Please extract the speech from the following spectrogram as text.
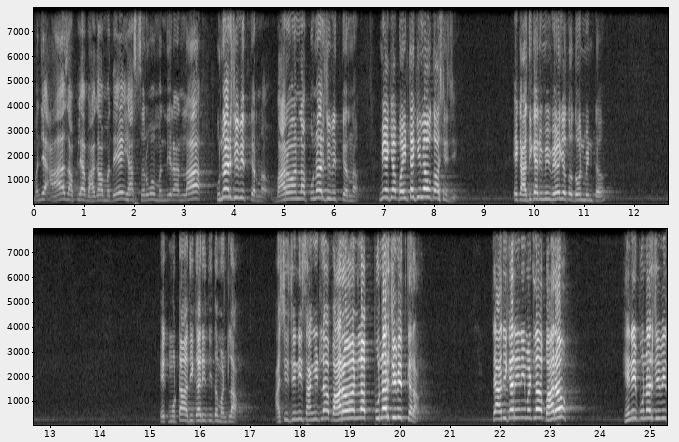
म्हणजे आज आपल्या भागामध्ये ह्या सर्व मंदिरांना पुनर्जीवित करणं बारवांना पुनर्जीवित करणं. मी एका बैठकीला होतो आशिषजी. एक अधिकारी मी वेळ घेतो दोन मिनटं. एक मोठा अधिकारी तिथं म्हटला आशिषजींनी सांगितलं बारवांना पुनर्जीवित करा. त्या अधिकाऱ्यांनी म्हटलं बारव हे पुनर्जीवित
